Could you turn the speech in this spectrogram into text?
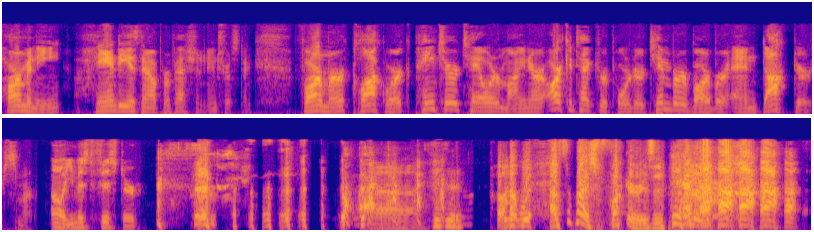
harmony. Handy is now a profession. Interesting. Farmer, clockwork, painter, tailor, miner, architect, reporter, timber, barber, and doctor Smurf. Oh, you missed Fister. Uh, I'm surprised fucker isn't.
